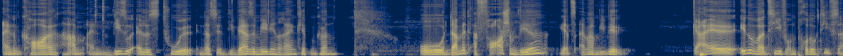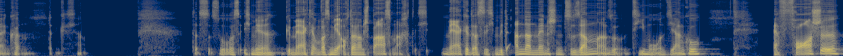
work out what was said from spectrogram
einem Call, haben ein visuelles Tool, in das wir diverse Medien reinkippen können Und damit erforschen wir jetzt einfach, wie wir geil, innovativ und produktiv sein können, denke ich. Ja. Das ist so, was ich mir gemerkt habe, was mir auch daran Spaß macht. Ich merke, dass ich mit anderen Menschen zusammen, also Timo und Janko, erforsche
